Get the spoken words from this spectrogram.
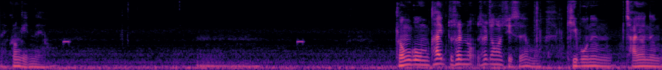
네, 그런 게 있네요. 경고음 타입도 설명, 설정할 수 있어요. 뭐 기본음, 자연음,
